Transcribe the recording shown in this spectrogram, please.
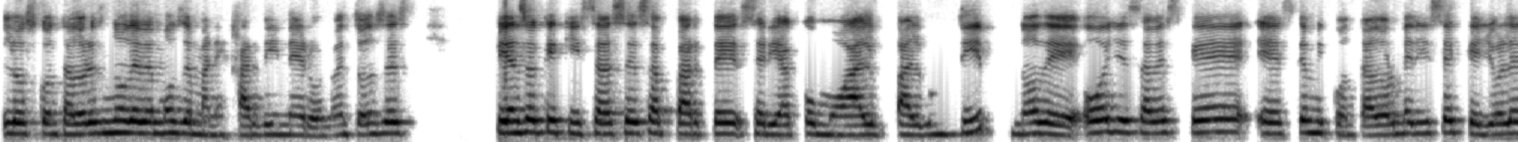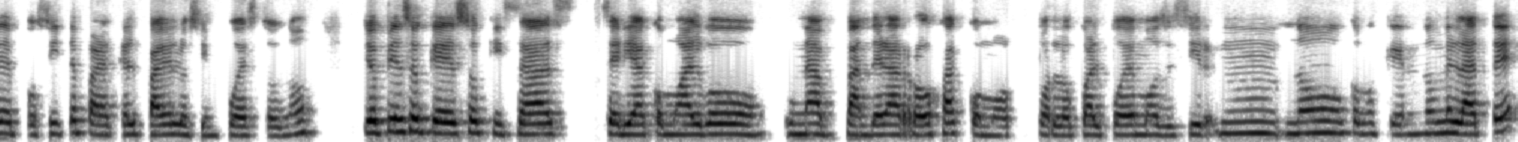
los contadores no debemos de manejar dinero, ¿no? Entonces, pienso que quizás esa parte sería como algún tip, ¿no? De, oye, ¿sabes qué? Es que mi contador me dice que yo le deposite para que él pague los impuestos, ¿no? Yo pienso que eso quizás sería como algo, una bandera roja, como por lo cual podemos decir, mm, no, como que no me late,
